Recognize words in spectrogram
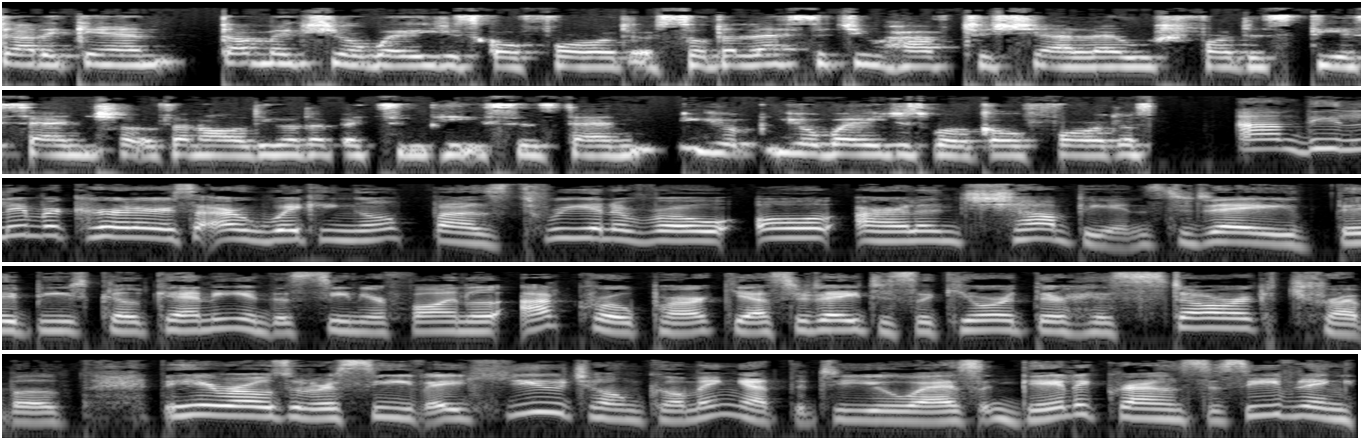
that again that makes your wages go further. So the less that you have to shell out for this, the essentials and all the other bits and pieces then your, your wages will go further and the Limerick Hurlers are waking up as three in a row All Ireland champions today. They beat Kilkenny in the senior final at Croke Park yesterday to secure their historic treble. The Heroes will receive a huge homecoming at the TUS Gaelic grounds this evening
